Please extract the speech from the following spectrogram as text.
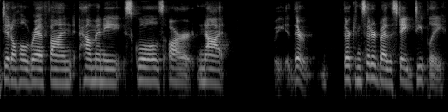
did a whole riff on how many schools are not they're they're considered by the state deeply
